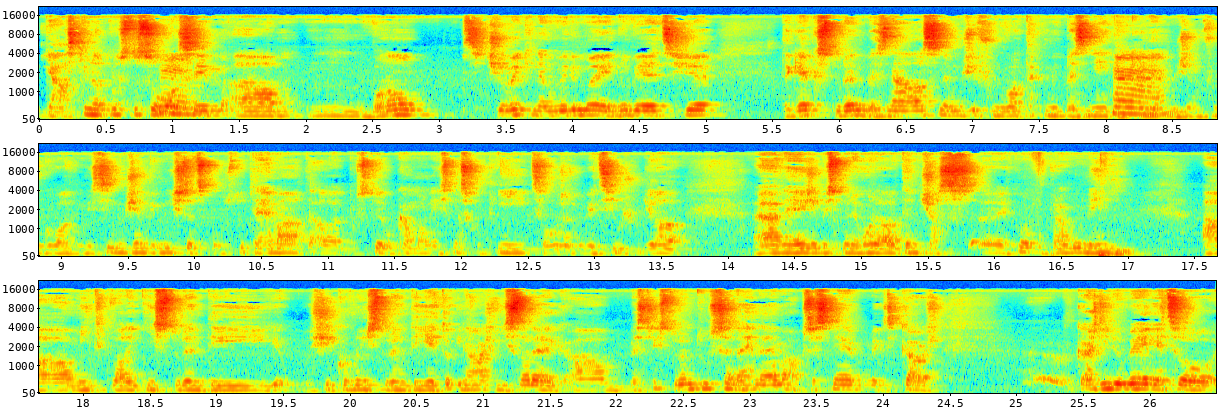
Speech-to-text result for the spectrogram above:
Já s tím naprosto souhlasím hmm. a mm, ono si člověk neuvědomuje jednu věc, že tak jak student bez nás nemůže fungovat, tak my bez něj taky hmm. nemůžeme fungovat. My si můžeme vymýšlet spoustu témat, ale prostě rukama nejsme schopni celou řadu věcí už udělat. Ne, že bychom nemohli, ale ten čas eh, jako opravdu není. A mít kvalitní studenty, šikovní studenty, je to i náš výsledek. A bez těch studentů se nehneme a přesně, jak říkáš, každý době je něco,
